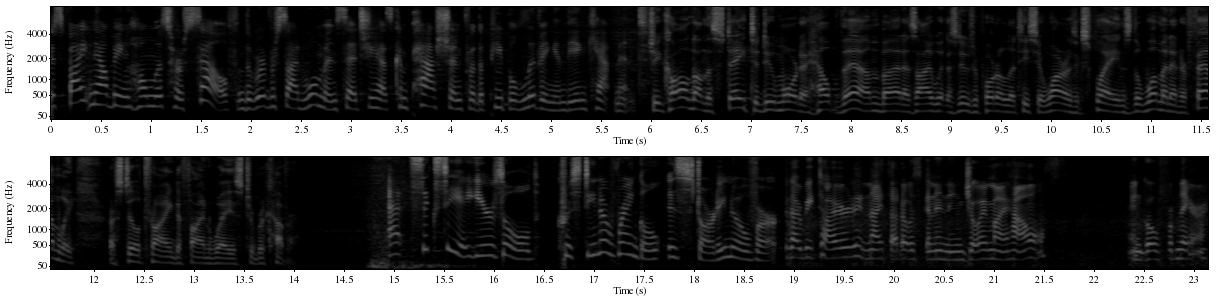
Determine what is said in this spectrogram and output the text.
Despite now being homeless herself, the Riverside woman said she has compassion for the people living in the encampment. She called on the state to do more to help them, but as Eyewitness News reporter Leticia Juarez explains, the woman and her family are still trying to find ways to recover. At 68 years old, Christina Rangel is starting over. I retired and I thought I was going to enjoy my house and go from there.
